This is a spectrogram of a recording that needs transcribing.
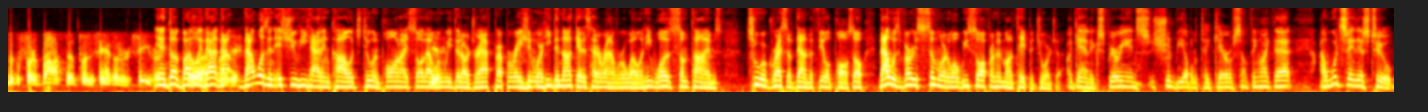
looking for the ball instead of putting his hands on the receiver. Yeah, Doug. By the way, that that's my- that that was an issue he had in college too, and Paul and I saw that Yeah. when we did our draft preparation, mm-hmm. where he did not get his head around real well, and he was sometimes too aggressive down the field, Paul. So that was very similar to what we saw from him on tape at Georgia. Again, experience should be able to take care of something like that. I would say this too.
